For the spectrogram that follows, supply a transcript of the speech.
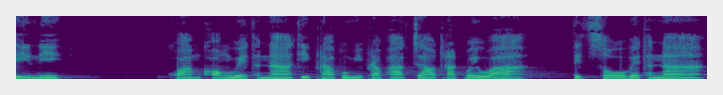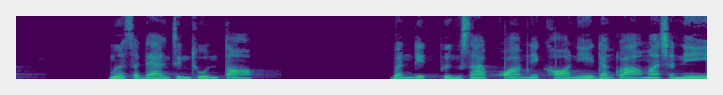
ตีนี้ ความของเวทนาที่พระผู้มีพระภาคเจ้าตรัสไว้ว่า ติดโสเวทนา เมื่อแสดงจึงทูลตอบ บัณฑิตพึงทราบความในข้อนี้ดังกล่าวมาชนี้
